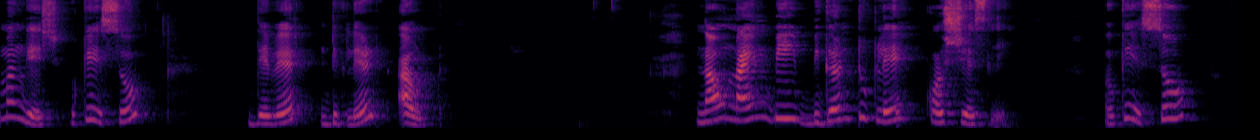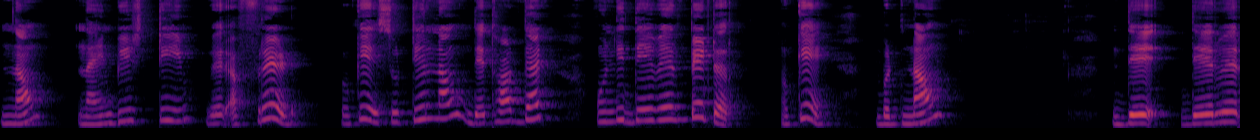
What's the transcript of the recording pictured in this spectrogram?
Mangesh okay so they were declared out. Now 9B began to play cautiously. Okay, so now 9B team were afraid. Okay, so till now they thought that only they were better. Okay, but now they there were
